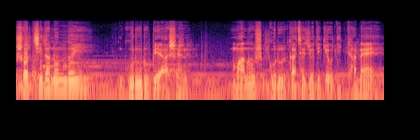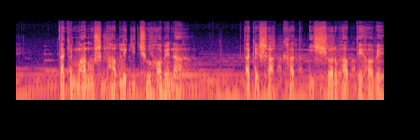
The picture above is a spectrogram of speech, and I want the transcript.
সচ্চিদানন্দই গুরুরূপে আসেন। মানুষ গুরুর কাছে যদি কেউ দীক্ষা নেয় তাকে মানুষ ভাবলে কিছু হবে না। তাকে সাক্ষাৎ ঈশ্বর ভাবতে হবে।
